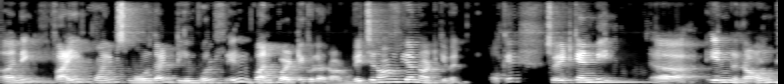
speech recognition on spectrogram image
earning five points more than team wolf in one particular round. Which round we are not given? Okay so it can be uh, in round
